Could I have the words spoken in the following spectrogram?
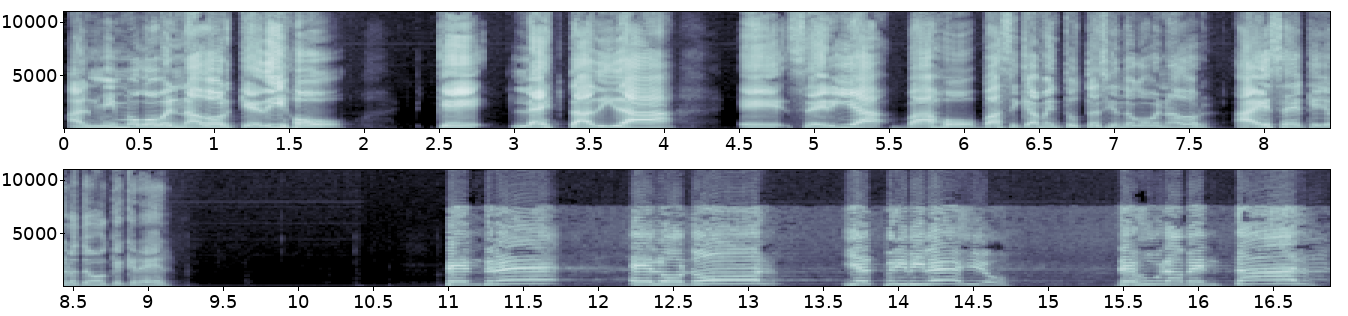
Al mismo gobernador que dijo que la estadidad eh, sería bajo básicamente usted siendo gobernador. A ese es el que yo lo tengo que creer. Tendré el honor y el privilegio de juramentar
